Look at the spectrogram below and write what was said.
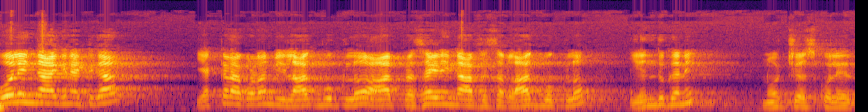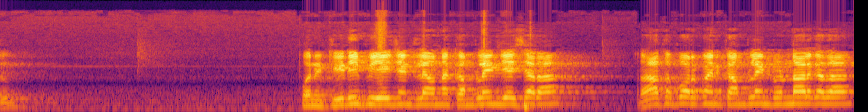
పోలింగ్ ఆగినట్టుగా ఎక్కడా కూడా మీ లాగ్ బుక్లో ఆ ప్రిసైడింగ్ ఆఫీసర్ లాగ్ బుక్లో ఎందుకని నోట్ చేసుకోలేదు? పోనీ టీడీపీ ఏజెంట్లు ఏమన్నా కంప్లైంట్ చేశారా? రాతపూర్వకమైన కంప్లైంట్ ఉండాలి కదా.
